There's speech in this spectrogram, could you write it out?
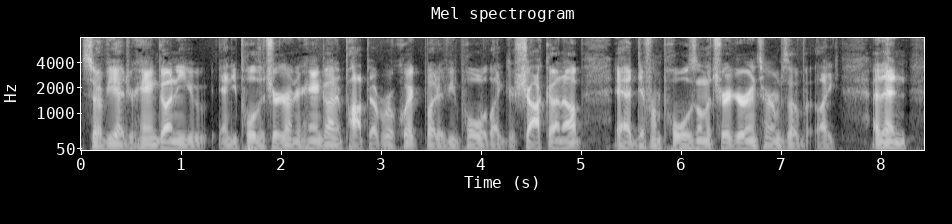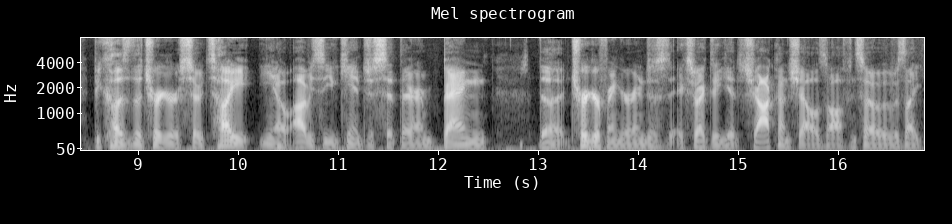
So if you had your handgun and you and you pulled the trigger on your handgun, it popped up real quick. But if you pulled like your shotgun up, it had different pulls on the trigger in terms of like. And then because the trigger is so tight, you know, obviously you can't just sit there and bang the trigger finger and just expect to get shotgun shells off. And so it was like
